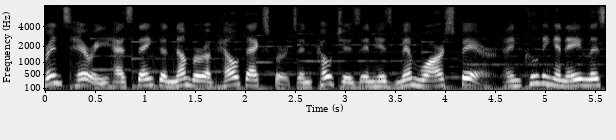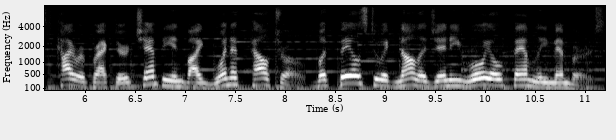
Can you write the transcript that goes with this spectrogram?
Prince Harry has thanked a number of health experts and coaches in his memoir Spare, including an A-list chiropractor championed by Gwyneth Paltrow, but fails to acknowledge any royal family members.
